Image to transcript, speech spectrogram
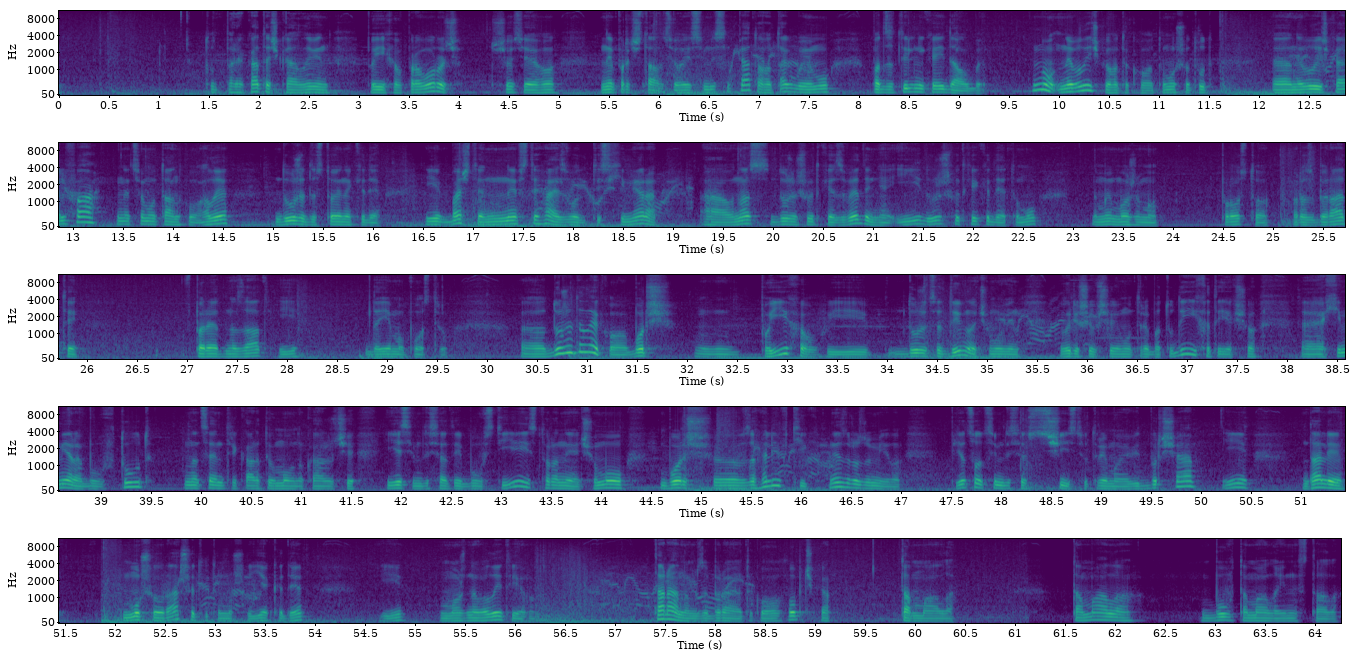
тут перекаточка, але він поїхав праворуч. Щось я його не прочитав цього 75-го, так би йому подзатильника і дав би. Ну, невеличкого такого, тому що тут е, невеличка альфа на цьому танку, але дуже достойно киде. І бачите, не встигає зводитись хімера, а у нас дуже швидке зведення і дуже швидке киде, тому ми можемо просто розбирати вперед-назад і даємо постріл. Е, Дуже далеко. Борщ поїхав, і дуже це дивно, чому він вирішив, що йому треба туди їхати, якщо е, Хімера був тут, на центрі карти, умовно кажучи, Є70 був з тієї сторони. Чому борщ е, взагалі втік, не зрозуміло. 576 отримує від борща і далі мушу рашити, тому що є КД і можна валити його. Тараном забираю такого хлопчика. Тамала. Тамала. Був Тамала і не стало.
